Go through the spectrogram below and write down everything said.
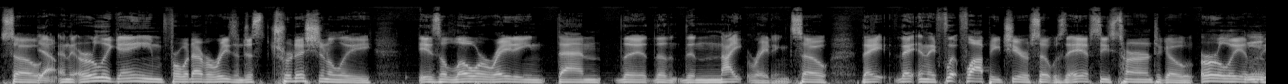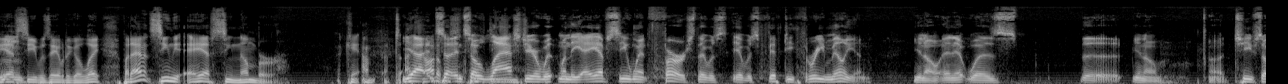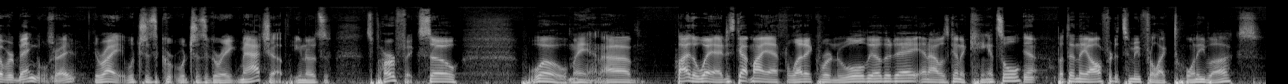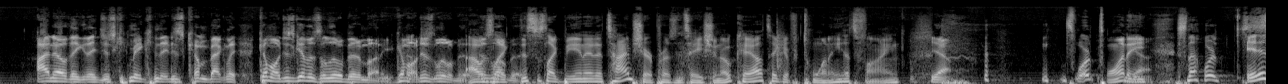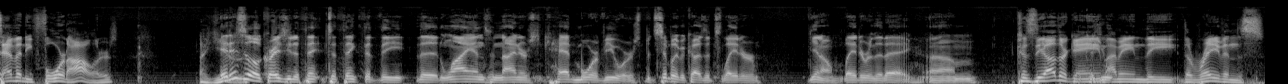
So, Yeah. and the early game, for whatever reason, just traditionally is a lower rating than the the, the night rating. So they, they and they flip flop each year. So it was the AFC's turn to go early, and Mm-hmm. the AFC was able to go late. But I haven't seen the AFC number. I can't. I'm, I yeah, and so and so last year when the AFC went first, there was it was fifty three million. You know, and it was the you know uh, Chiefs over Bengals, right? right, which is a, which is a great matchup. You know, it's it's perfect. So, whoa, man. Uh, by the way, I just got my athletic renewal the other day, and I was going to cancel. Yeah. but then they offered it to me for like twenty bucks. I know they they just keep making they just come back like, come on, just give us a little bit of money. Come on, just a little bit. I was like, this is like being at a timeshare presentation. Okay, I'll take it for twenty. That's fine. yeah. It's worth twenty. Yeah. It's not worth seventy four dollars a year. It is a little crazy to think to think that the, the Lions and Niners had more viewers, but simply because it's later, you know, later in the day. Um, because the other game. you- I mean the the Ravens.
